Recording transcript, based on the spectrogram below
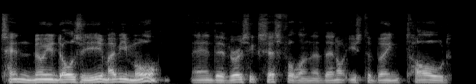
ten million dollars a year, maybe more, and they're very successful, and they're not used to being told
